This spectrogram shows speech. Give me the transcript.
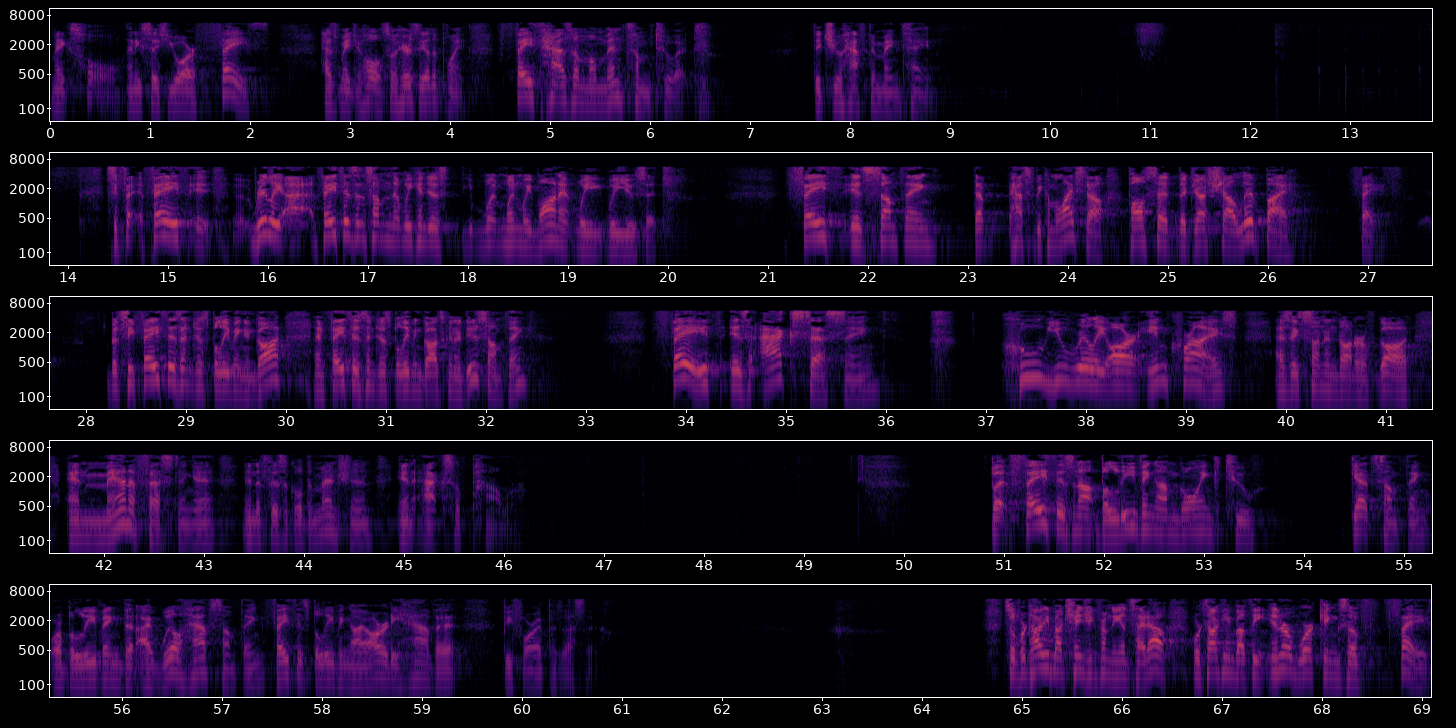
makes whole. And he says, Your faith has made you whole. So here's the other point faith has a momentum to it that you have to maintain. See, faith, really, uh, faith isn't something that we can just, when, when we want it, we, we use it. Faith is something that has to become a lifestyle. Paul said, the just shall live by faith. But see, faith isn't just believing in God, and faith isn't just believing God's going to do something. Faith is accessing who you really are in Christ as a son and daughter of God and manifesting it in the physical dimension in acts of power. But faith is not believing I'm going to get something or believing that I will have something. Faith is believing I already have it before I possess it. So if we're talking about changing from the inside out, we're talking about the inner workings of faith.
